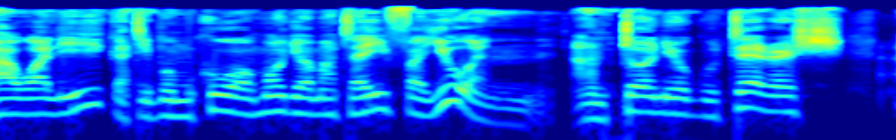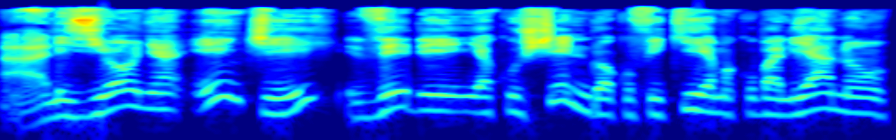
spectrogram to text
Awali katibu mkuu wa Umoja wa Mataifa UN Antonio Guterres alizionya nchi dhidi ya kushindwa kufikia makubaliano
